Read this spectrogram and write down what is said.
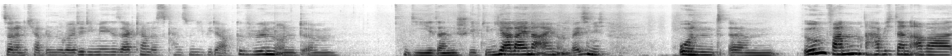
Sondern ich hatte nur Leute, die mir gesagt haben, das kannst du nie wieder abgewöhnen und ähm, die, dann schläft die nie alleine ein und weiß ich nicht. Und ähm, irgendwann habe ich dann aber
